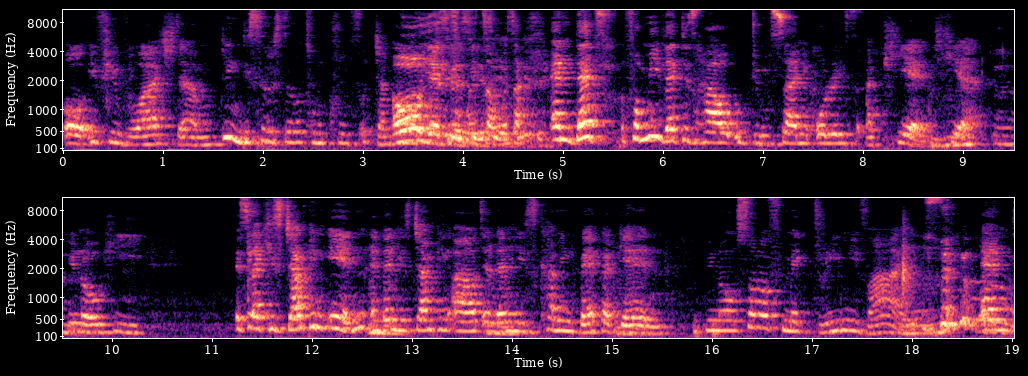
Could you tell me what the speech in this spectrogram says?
or if you've watched um, doing this series with Tom Cruise, or Jumping Oh yes, yes, yes, yes, yes, yes. and that's for me. That is how Udumisani always appeared Mm-hmm. here. Mm-hmm. You know, he. It's like he's jumping in and then mm-hmm. he's jumping out and then mm-hmm. he's coming back again. You know, sort of make dreamy vibes. and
